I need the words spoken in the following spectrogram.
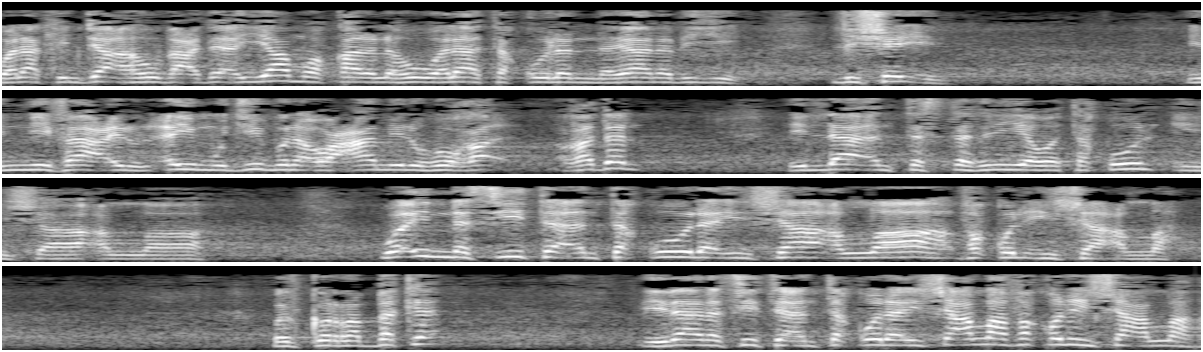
ولكن جاءه بعد أيام وقال له ولا تقولن يا نبي لشيء إني فاعل أي مجيب أو عامله غدا إلا أن تستثني وتقول إن شاء الله. وإن نسيت أن تقول إن شاء الله فقل إن شاء الله. واذكر ربك إذا نسيت أن تقول إن شاء الله فقل إن شاء الله.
